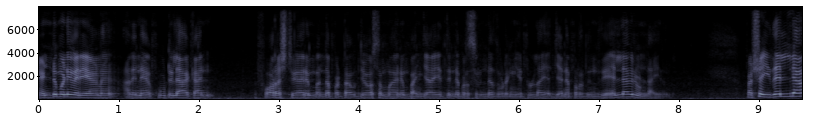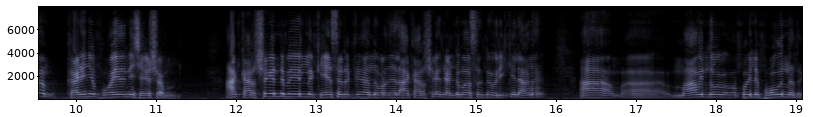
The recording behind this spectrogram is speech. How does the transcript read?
രണ്ട് മണി വരെയാണ് അതിനെ കൂട്ടിലാക്കാൻ ഫോറസ്റ്റുകാരും ബന്ധപ്പെട്ട ഉദ്യോഗസ്ഥന്മാരും പഞ്ചായത്തിന്റെ പ്രസിഡന്റ് തുടങ്ങിയിട്ടുള്ള ജനപ്രതിനിധി എല്ലാവരും ഉണ്ടായിരുന്നു. പക്ഷേ ഇതെല്ലാം കഴിഞ്ഞു പോയതിന് ശേഷം ആ കർഷകന്റെ പേരിൽ കേസെടുക്കുക എന്ന് പറഞ്ഞാൽ ആ കർഷകൻ രണ്ട് മാസത്തിൽ ഒരിക്കലാണ് ആ മാവിൻ തോപ്പിൽ പോകുന്നത്.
